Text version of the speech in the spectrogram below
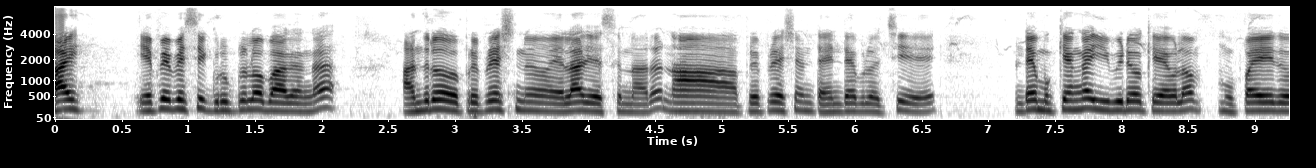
హాయ్. ఏపీఎస్సి గ్రూప్ టూలో భాగంగా అందరూ ప్రిపరేషన్ ఎలా చేస్తున్నారు నా ప్రిపరేషన్ టైం టేబుల్ వచ్చి అంటే ముఖ్యంగా ఈ వీడియో కేవలం ముప్పై ఐదు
